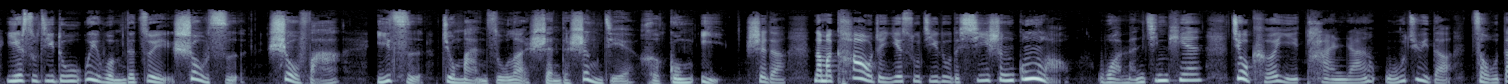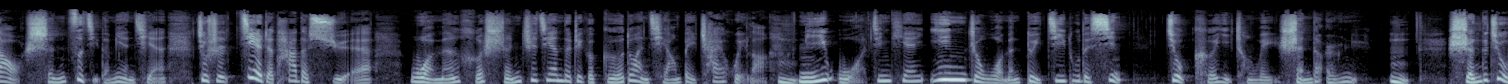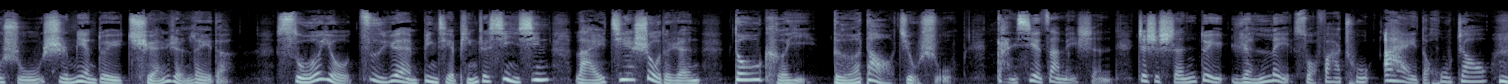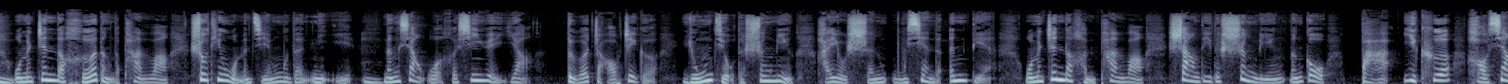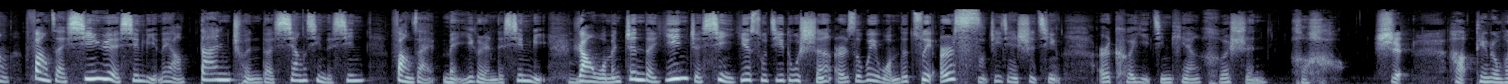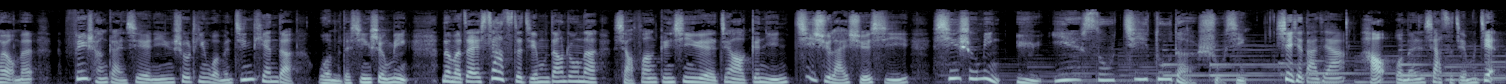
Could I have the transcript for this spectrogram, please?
耶稣基督为我们的罪受死受罚，以此就满足了神的圣洁和公义。是的，那么靠着耶稣基督的牺牲功劳，我们今天就可以坦然无惧的走到神自己的面前，就是借着他的血，我们和神之间的这个隔断墙被拆毁了。嗯，你我今天因着我们对基督的信，就可以成为神的儿女。嗯，神的救赎是面对全人类的，所有自愿并且凭着信心来接受的人都可以得到救赎。感谢赞美神，这是神对人类所发出爱的呼召。嗯我们真的何等的盼望收听我们节目的你，嗯能像我和新月一样。得着这个永久的生命，还有神无限的恩典，我们真的很盼望上帝的圣灵能够把一颗好像放在新月心里那样单纯的相信的心，放在每一个人的心里，让我们真的因着信耶稣基督神儿子为我们的罪而死这件事情，而可以今天和神和好。是，好，听众朋友们，非常感谢您收听我们今天的《我们的新生命》。那么在下次的节目当中呢，小芳跟新月将要跟您继续来学习新生命与耶稣基督的属性。谢谢大家。好，我们下次节目见。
